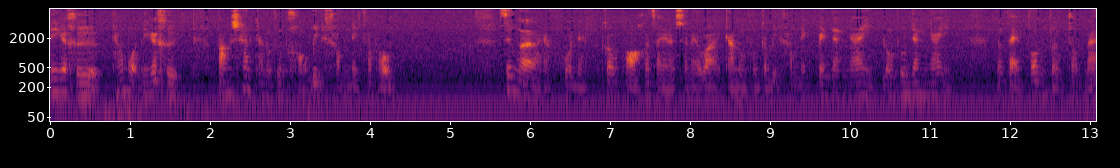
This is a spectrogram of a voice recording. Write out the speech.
นี่ก็คือทั้งหมดนี้ก็คือฟังก์ชันการลงทุนของ Bitconnect ครับผม ซึ่งหลายๆคนเนี่ยก็พอเข้าใจแล้วใช่ไหมว่าการลงทุนกับ Bitconnect เป็นยังไง ลงทุนยังไง ตั้งแต่ต้นจนจบนะ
